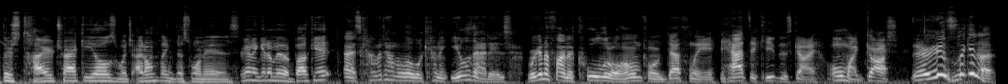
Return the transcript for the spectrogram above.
There's tire track eels, which I don't think this one is. We're gonna get him in a bucket. Guys, comment down below what kind of eel that is. We're gonna find a cool little home for him, definitely. We had to keep this guy. Oh my gosh. There he is, look at that.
